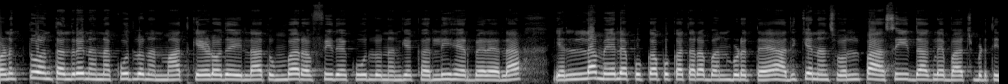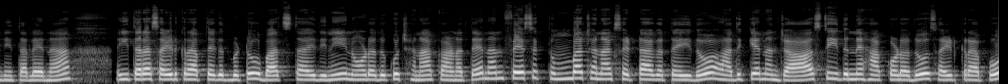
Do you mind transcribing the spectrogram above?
ಒಣಗ್ತು ಅಂತಂದರೆ ನನ್ನ ಕೂದಲು ನನ್ನ ಮಾತು ಕೇಳೋದೇ ಇಲ್ಲ, ತುಂಬ ರಫ್ ಇದೆ ಕೂದಲು, ನನಗೆ ಕರ್ಲಿ ಹೇರ್ ಬೇರೆ ಅಲ್ಲ, ಎಲ್ಲ ಮೇಲೆ ಪುಕ್ಕ ಪುಕ್ಕ ಥರ ಬಂದ್ಬಿಡುತ್ತೆ, ಅದಕ್ಕೆ ನಾನು ಸ್ವಲ್ಪ ಹಸಿ ಇದ್ದಾಗಲೇ ಬಾಚ್ಬಿಡ್ತೀನಿ ತಲೆನ. ಈ ಥರ ಸೈಡ್ ಕ್ರಾಪ್ ತೆಗೆದ್ಬಿಟ್ಟು ಬಾಚ್ತಾ ಇದ್ದೀನಿ. ನೋಡೋದಕ್ಕೂ ಚೆನ್ನಾಗಿ ಕಾಣುತ್ತೆ. ನನ್ನ ಫೇಸಿಗೆ ತುಂಬ ಚೆನ್ನಾಗಿ ಸೆಟ್ ಆಗುತ್ತೆ ಇದು. ಅದಕ್ಕೆ ನಾನು ಜಾಸ್ತಿ ಇದನ್ನೇ ಹಾಕ್ಕೊಳ್ಳೋದು ಸೈಡ್ ಕ್ರಾಪು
